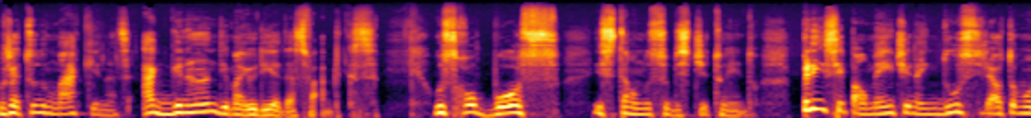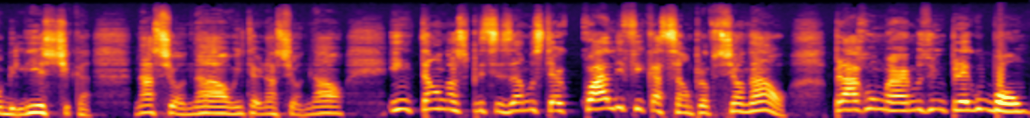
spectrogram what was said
Hoje é tudo máquinas. A grande maioria das fábricas. Os robôs estão nos substituindo, principalmente na indústria automobilística nacional, internacional. Então, nós precisamos ter qualificação profissional para arrumarmos um emprego bom.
